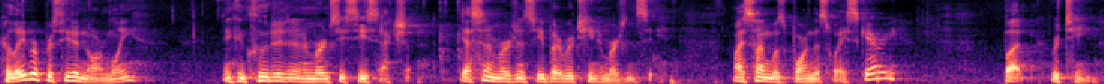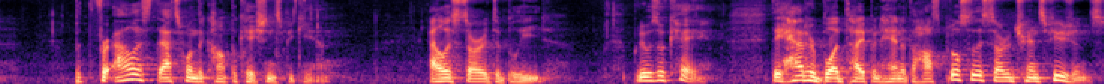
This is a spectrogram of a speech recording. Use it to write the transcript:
Her labor proceeded normally and concluded in an emergency C section. Yes, an emergency, but a routine emergency. My son was born this way. Scary, but routine. But for Alice, that's when the complications began. Alice started to bleed, but it was okay. They had her blood type in hand at the hospital, so they started transfusions.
